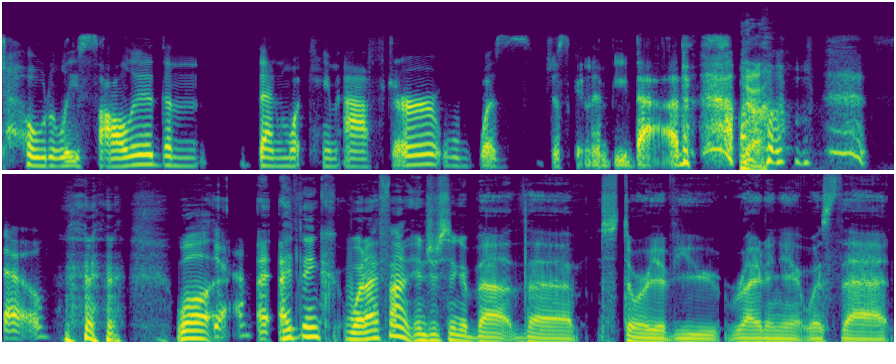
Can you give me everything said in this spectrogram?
totally solid then then what came after was just going to be bad Yeah. um, so well, yeah I, I think what I found interesting about the story of you writing it was that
